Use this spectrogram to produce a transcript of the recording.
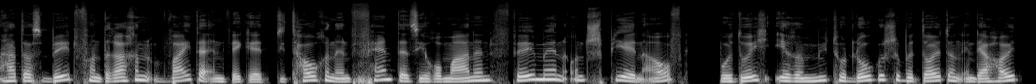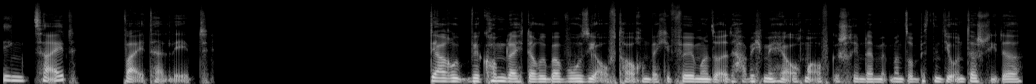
hat das Bild von Drachen weiterentwickelt. Sie tauchen in Fantasy-Romanen, Filmen und Spielen auf, wodurch ihre mythologische Bedeutung in der heutigen Zeit weiterlebt. Wir kommen gleich darüber, wo sie auftauchen, welche Filme und so. Da habe ich mir hier auch mal aufgeschrieben, damit man so ein bisschen die Unterschiede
